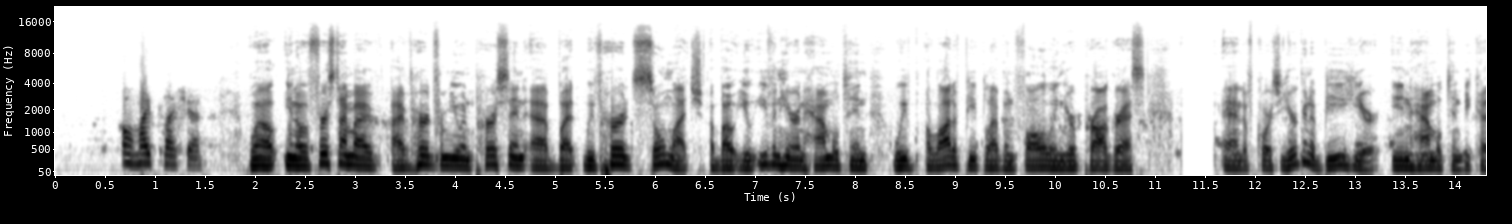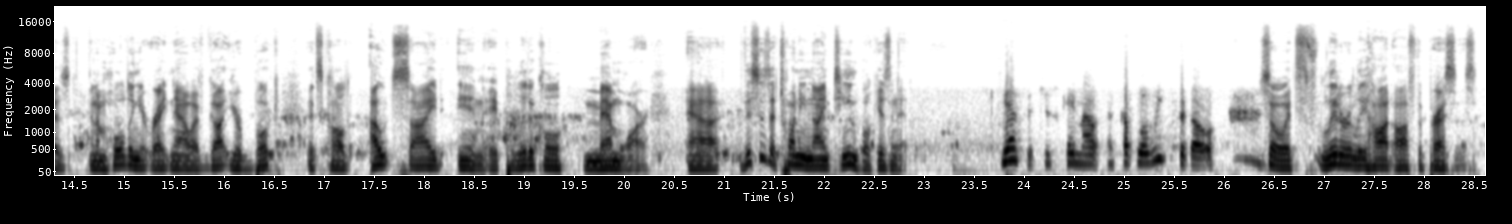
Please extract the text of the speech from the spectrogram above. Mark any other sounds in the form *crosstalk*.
Oh, my pleasure. Well, you know, first time I've I've heard from you in person, uh, but we've heard so much about you, even here in Hamilton. We've a lot of people have been following your progress. And of course, you're going to be here in Hamilton because, and I'm holding it right now, I've got your book. It's called Outside In, a political memoir. Uh, this is a 2019 book, isn't it? Yes, it just came out a couple of weeks ago. So it's literally hot off the presses.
